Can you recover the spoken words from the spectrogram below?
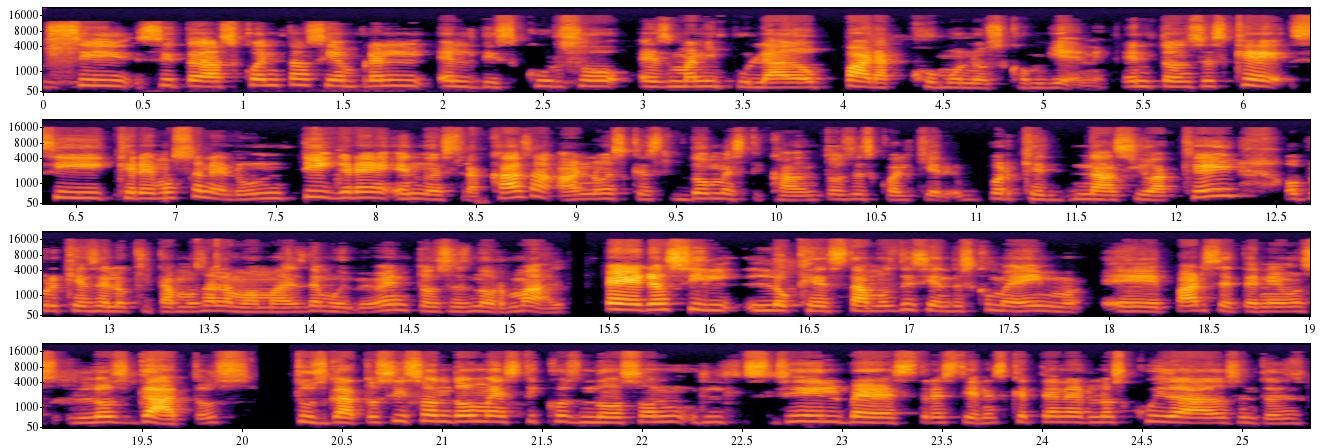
si, si te das cuenta, siempre el, el, discurso es manipulado para como nos conviene. Entonces, que si queremos tener un tigre en nuestra casa, ah, no, es que es domesticado, entonces cualquier, porque nació aquí o porque se lo quitamos a la mamá desde muy bebé, entonces normal. Pero si lo que estamos diciendo es como, eh, parce, tenemos los gatos, tus gatos si son domésticos, no son silvestres, tienes que tener los cuidados, entonces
